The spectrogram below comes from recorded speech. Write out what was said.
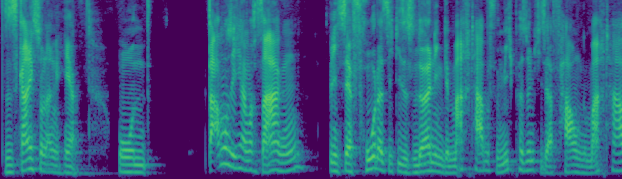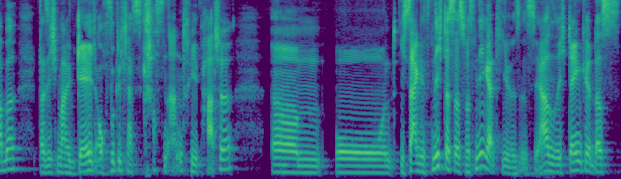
Das ist gar nicht so lange her. Und da muss ich einfach sagen, bin ich sehr froh, dass ich dieses Learning gemacht habe, für mich persönlich diese Erfahrung gemacht habe, dass ich mal Geld auch wirklich als krassen Antrieb hatte. Ähm, und ich sage jetzt nicht, dass das was Negatives ist. Ja? Also ich denke, dass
